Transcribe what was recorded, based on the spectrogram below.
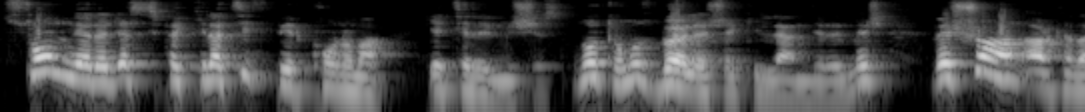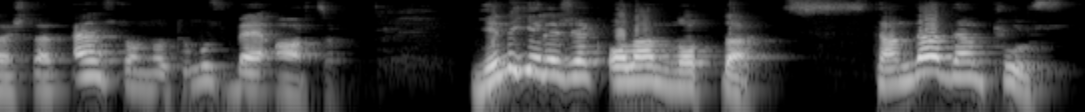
son derece spekülatif bir konuma getirilmişiz. Notumuz böyle şekillendirilmiş ve şu an arkadaşlar en son notumuz B artı. Yeni gelecek olan notta Standard Poor's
